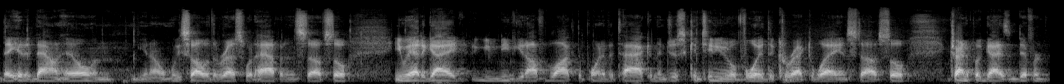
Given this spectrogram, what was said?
they hit it downhill, and you know we saw with the rest what happened and stuff. So you we had a guy you need to get off the block at the point of attack, and then just continue to avoid the correct way and stuff. So trying to put guys in different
